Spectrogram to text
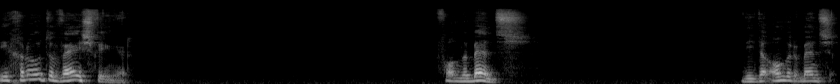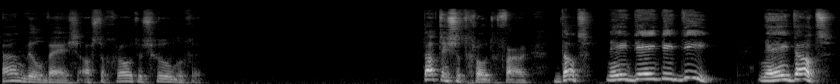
Die grote wijsvinger van de mens die de andere mens aan wil wijzen als de grote schuldige. Dat is het grote gevaar. Dat. Nee, nee, nee, die. Nee, dat.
